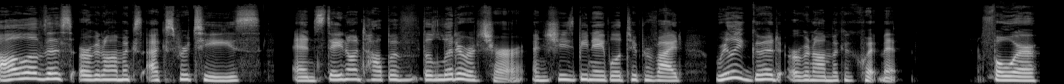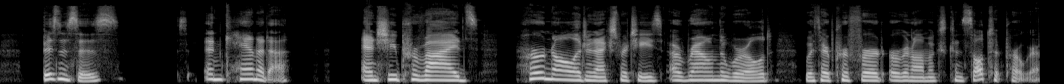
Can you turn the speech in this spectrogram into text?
all of this ergonomics expertise and stayed on top of the literature. And she's been able to provide really good ergonomic equipment for businesses in Canada. And she provides her knowledge and expertise around the world with her preferred ergonomics consultant program.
